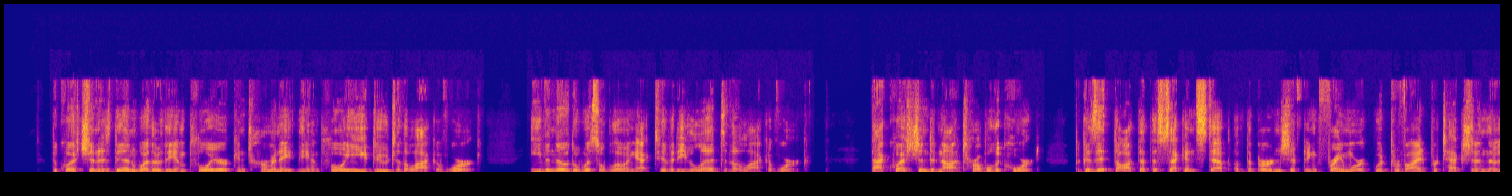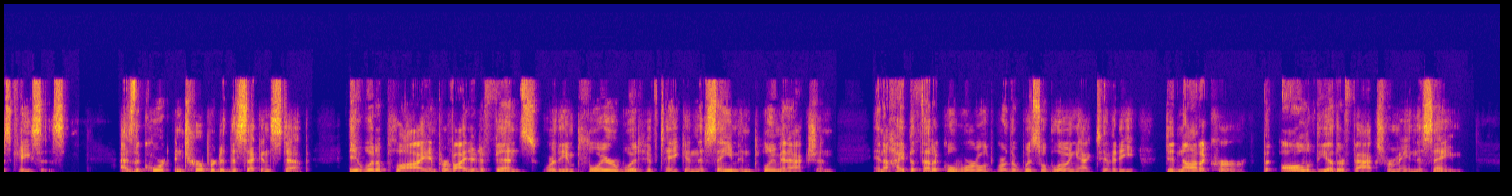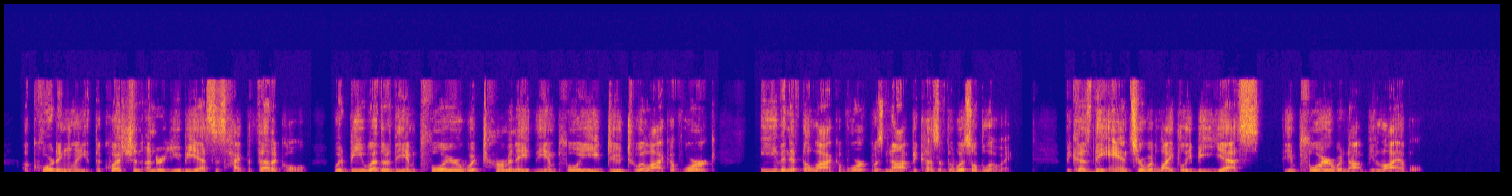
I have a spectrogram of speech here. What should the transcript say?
The question is then whether the employer can terminate the employee due to the lack of work, even though the whistleblowing activity led to the lack of work. That question did not trouble the court because it thought that the second step of the burden shifting framework would provide protection in those cases. As the court interpreted the second step, it would apply and provide a defense where the employer would have taken the same employment action in a hypothetical world where the whistleblowing activity did not occur, but all of the other facts remain the same. Accordingly, the question under UBS's hypothetical would be whether the employer would terminate the employee due to a lack of work, even if the lack of work was not because of the whistleblowing. Because the answer would likely be yes, the employer would not be liable.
